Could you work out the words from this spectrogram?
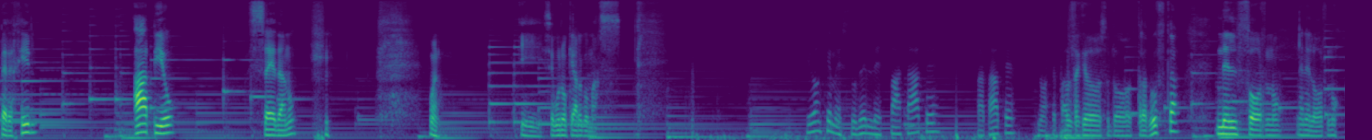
perejil, apio, sedano. bueno, y seguro che algo más. Io ho anche messo delle patate, patate, no hace falta che lo, lo traduzca, nel forno, nell'orno.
